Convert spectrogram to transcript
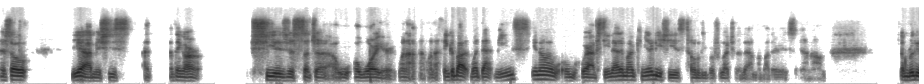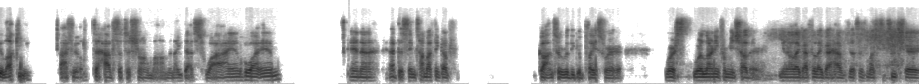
and so, yeah, I mean, she's I, I think our she is just such a, a, a, warrior. When I when I think about what that means, you know, where I've seen that in my community, she is totally a reflection of that. My mother is, and um, I'm really lucky. I feel to have such a strong mom, and like that's why I am who I am and uh, at the same time, I think I've gotten to a really good place where we're we're learning from each other. You know, like I feel like I have just as much to teach her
